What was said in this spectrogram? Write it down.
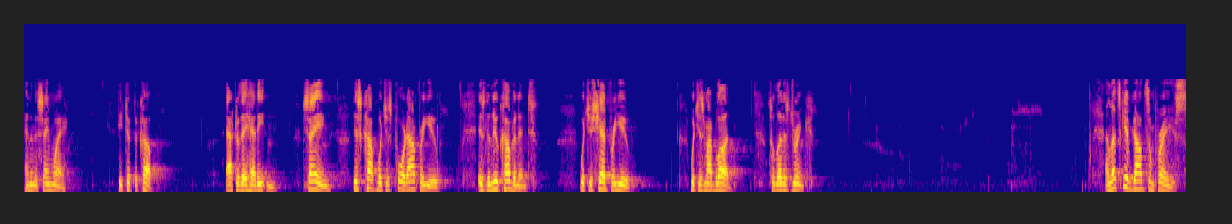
And in the same way, he took the cup after they had eaten, saying, This cup which is poured out for you is the new covenant which is shed for you, which is my blood. So let us drink. And let's give God some praise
